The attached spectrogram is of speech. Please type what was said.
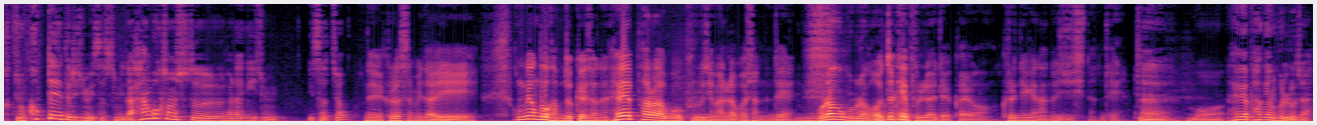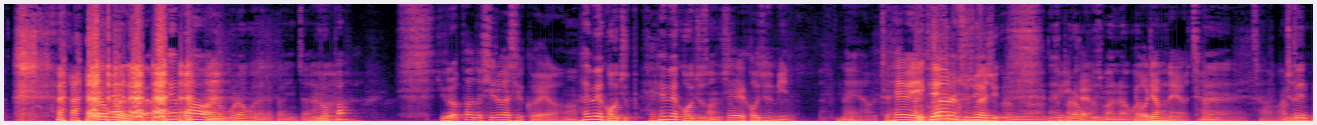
각종 컵 대회들이 좀 있었습니다. 한국 선수들 활약이 좀 있었죠? 네, 그렇습니다. 이 홍명보 감독께서는 해외파라고 부르지 말라고 하셨는데 뭐라고 부르라고 어떻게 불러야 될까요? 그런 얘기 나눠주시던데. 네. 뭐 해외 파견 근로자. 뭐라고 해야 될까요? 해외파 말로 뭐라고 해야 될까요, 진짜? 유럽파? 어, 유럽파도 싫어하실 거예요. 어, 해외 거주 해외 거주 선수. 해외 거주민. 네. 네, 아무튼 해외 아니, 대안을 주셔야지 그러면 해외파라고 그러니까요. 부르지 말라고. 어렵네요, 참. 네, 참. 아무튼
